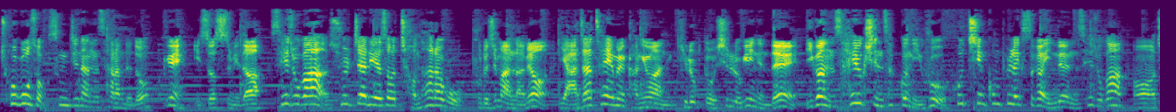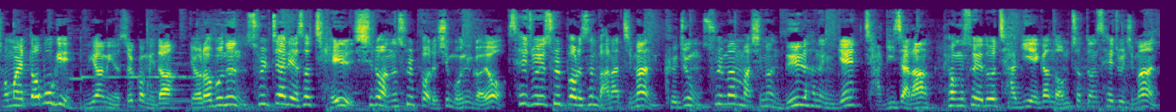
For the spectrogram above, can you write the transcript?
초고속 승진하는 사람들도 꽤 있었습니다. 세조가 술자리에서 전하라고 부르지 말라며 야자타임을 강요한 기록도 실록이 있는데 이건 사육신 사건 이후 호칭 콤플렉스가 있는 세조가 어, 정말 떠보기 위함이었을 겁니다. 여러분은 술자리에서 제일 싫어하는 술버릇이 뭔가요? 세조의 술버릇은 많았지만 그중 술만 마시면 늘 하는 게 자기 자랑. 평소에도 자기 애가 넘쳤던 세조지만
